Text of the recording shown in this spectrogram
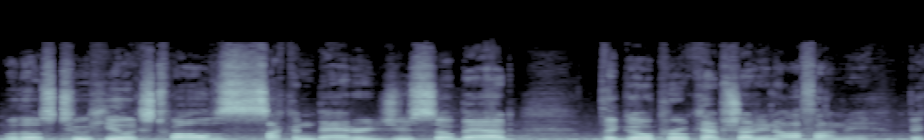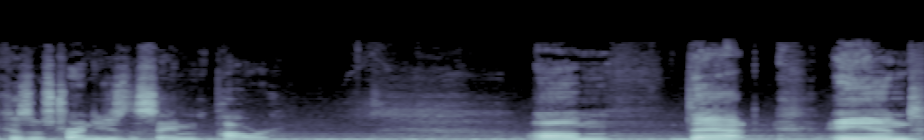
with those two Helix 12s sucking battery juice so bad, the GoPro kept shutting off on me because it was trying to use the same power. Um, that and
